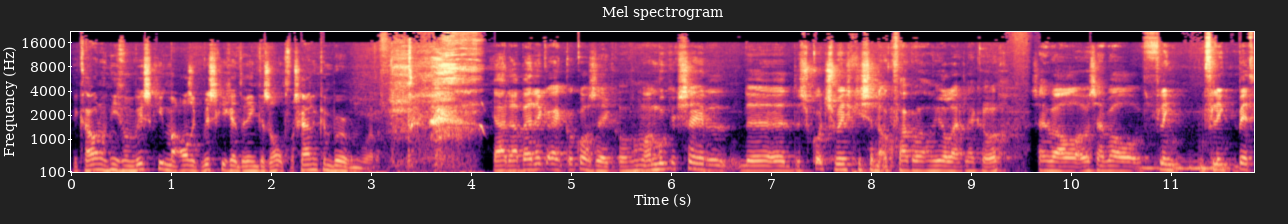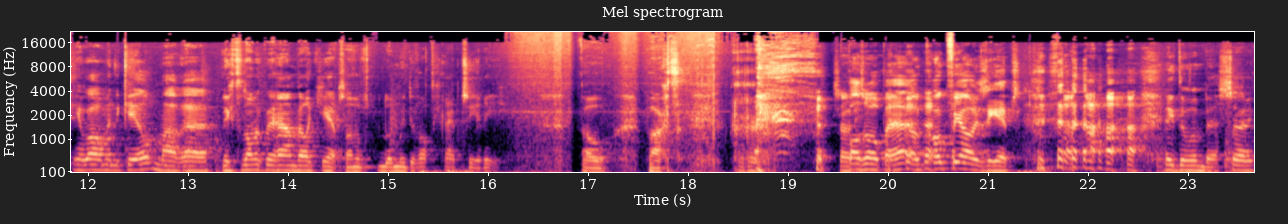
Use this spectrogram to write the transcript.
ik hou nog niet van whisky, maar als ik whisky ga drinken zal het waarschijnlijk een bourbon worden. Ja, daar ben ik eigenlijk ook wel zeker over. Maar moet ik zeggen, de, de, de Scotch whiskies zijn ook vaak wel heel erg lekker hoor. Zijn wel, zijn wel flink, flink pittig en warm in de keel, maar... Uh... Ligt er dan ook weer aan welke je hebt, dan, dan moet je wat grijpt serie. Oh, wacht. Pas op hè, ook, ook voor jou is de gips. ik doe mijn best, sorry.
